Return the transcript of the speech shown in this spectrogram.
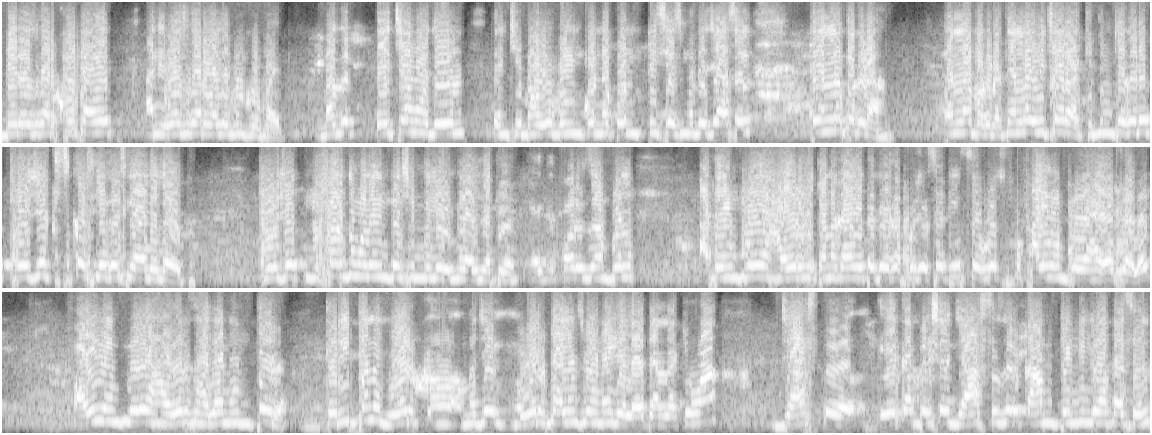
बेरोजगार खूप आहेत आणि रोजगारवाले पण खूप आहेत. मग त्याच्यामधून त्यांची भाऊ बहीण कोण ना कोण टीसीएसमध्ये जे असेल त्यांना पकडा. त्यांना पकडा. त्यांना विचारा की तुमच्याकडे प्रोजेक्ट कसले कसले आलेले आहेत. प्रोजेक्टनुसार तुम्हाला इंटर्नशिप मिळाली जाते. फॉर एक्झाम्पल आता एम्प्लॉई हायर होताना काय होतं एका प्रोजेक्टसाठी सपोज फाईव्ह एम्प्लॉई हायर झालं फाईव्ह एम्प्लॉई हायर झाल्यानंतर तरी पण वर्क म्हणजे वर्क बॅलन्स नाही गेलाय त्यांना किंवा जास्त एकापेक्षा जास्त जर काम पेंडिंग राहत असेल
